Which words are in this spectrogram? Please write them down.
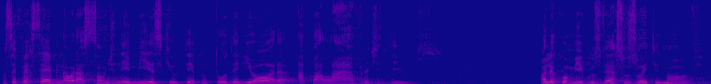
Você percebe na oração de Neemias que o tempo todo ele ora a palavra de Deus. Olha comigo os versos 8 e 9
